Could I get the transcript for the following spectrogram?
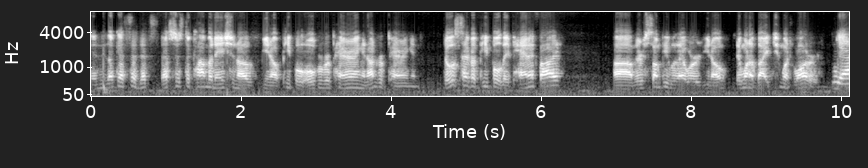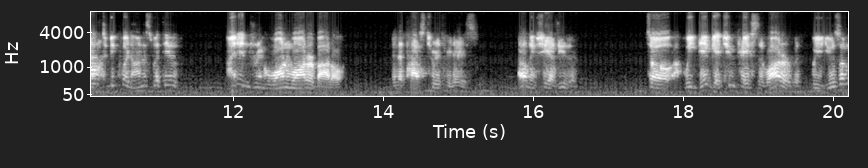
And like I said, that's that's just a combination of you know people over preparing and under preparing, and those type of people they panic buy. Um, there's some people that were you know they want to buy too much water. Yeah. To be quite honest with you, I didn't drink one water bottle in the past two or three days. I don't think she has either. So we did get two cases of water, but we use them?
